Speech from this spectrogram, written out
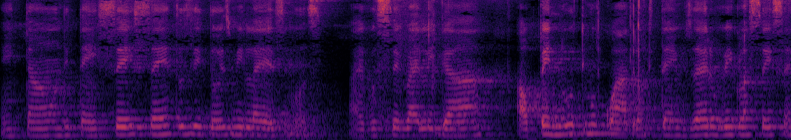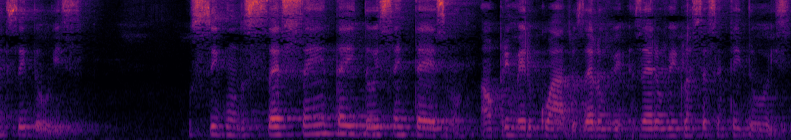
Então, onde tem 602 milésimos, aí você vai ligar ao penúltimo quadro, onde tem 0,602. O segundo, 62 centésimos, ao primeiro quadro, 0,62.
